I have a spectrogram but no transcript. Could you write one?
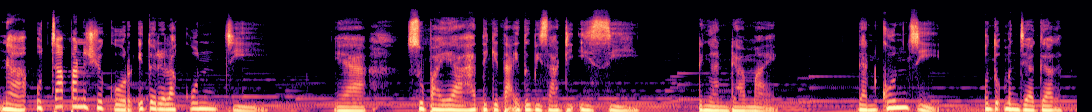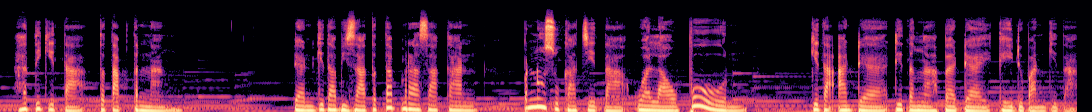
Nah, ucapan syukur itu adalah kunci ya, supaya hati kita itu bisa diisi dengan damai. Dan kunci untuk menjaga hati kita tetap tenang. Dan kita bisa tetap merasakan penuh sukacita walaupun kita ada di tengah badai kehidupan kita.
